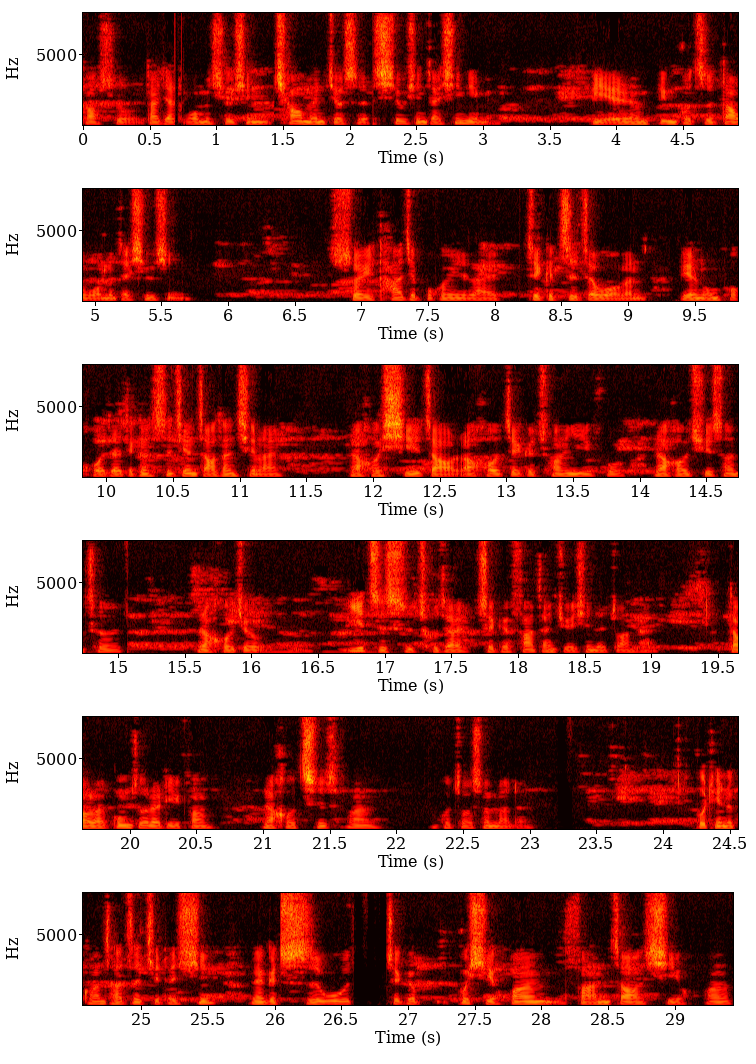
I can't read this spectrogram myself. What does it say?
告诉大家，我们修行窍门就是修行在心里面，别人并不知道我们在修行，所以他就不会来这个指责我们。别人龙婆活在这个时间，早上起来，然后洗澡，然后这个穿衣服，然后去上车，然后就一直是处在这个发展觉醒的状态。到了工作的地方，然后吃饭或做什么的，不停地观察自己的心，那个食物。这个不喜欢烦躁，喜欢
